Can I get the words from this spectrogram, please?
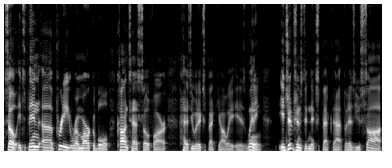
So it's been a pretty remarkable contest so far. As you would expect, Yahweh is winning. Egyptians didn't expect that, but as you saw,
